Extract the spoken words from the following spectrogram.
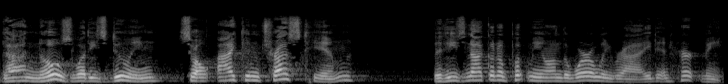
God knows what He's doing, so I can trust Him that He's not going to put me on the worldly ride and hurt me.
